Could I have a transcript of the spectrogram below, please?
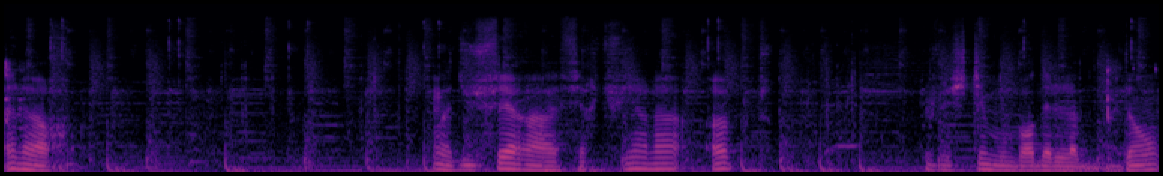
Alors. On a du fer à faire cuire là. Hop. Je vais jeter mon bordel là-dedans.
